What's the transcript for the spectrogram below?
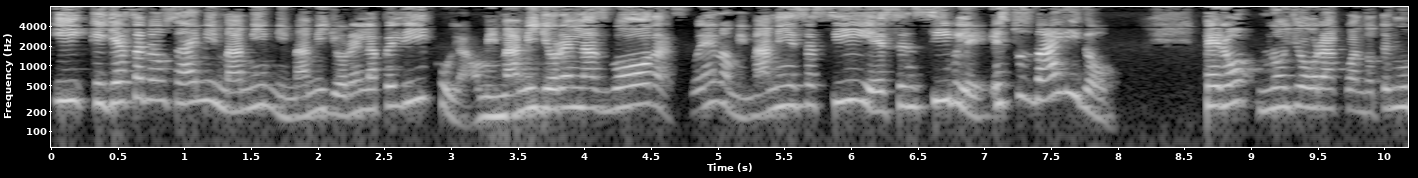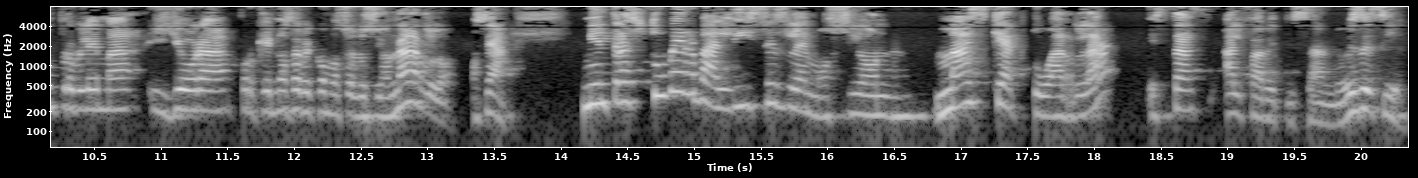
Y que ya sabemos, ay, mi mami, mi mami llora en la película, o mi mami llora en las bodas. Bueno, mi mami es así, es sensible. Esto es válido pero no llora cuando tengo un problema y llora porque no sabe cómo solucionarlo. O sea, mientras tú verbalices la emoción más que actuarla, estás alfabetizando. Es decir,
